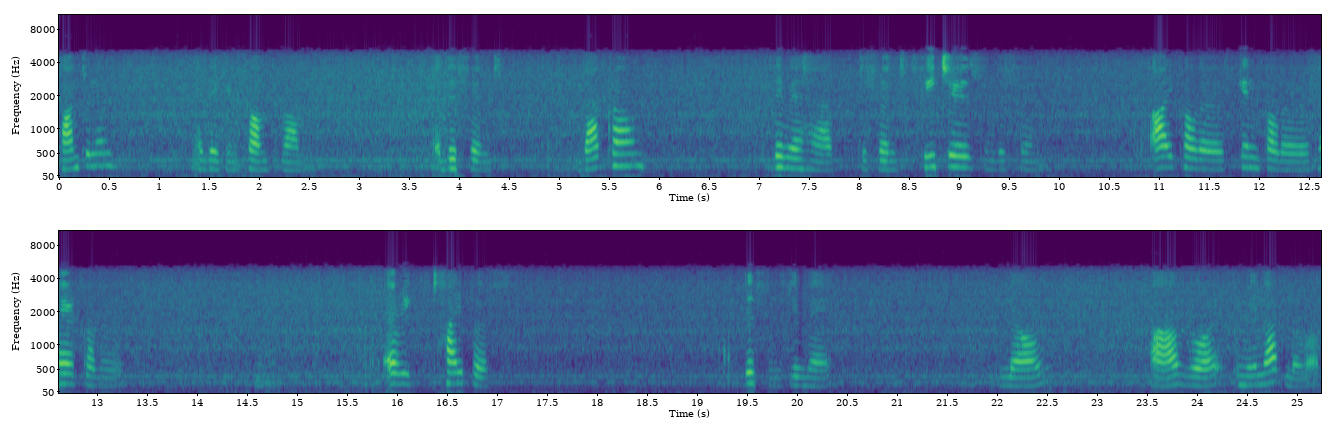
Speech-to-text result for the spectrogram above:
continents, and they can come from a different backgrounds. They may have different features and different eye color, skin color, hair color, every type of difference you may know of or may not know of.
